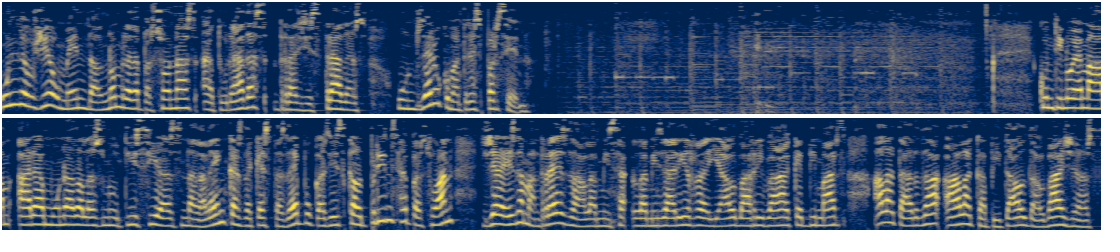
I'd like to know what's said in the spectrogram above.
un lleuger augment del nombre de persones aturades registrades, un 0,3%. Continuem amb, ara amb una de les notícies nadalenques d'aquestes èpoques, i és que el príncep Assuan ja és a Manresa. L'emissari reial va arribar aquest dimarts a la tarda a la capital del Bages.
